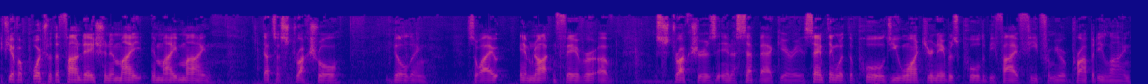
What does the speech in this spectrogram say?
If you have a porch with a foundation, in my, in my mind, that's a structural building. So I am not in favor of structures in a setback area. Same thing with the pool. Do you want your neighbor's pool to be five feet from your property line?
